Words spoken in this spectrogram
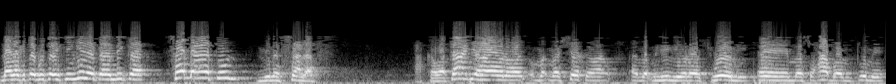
na na kitabu chake kingine kaandika sabatun min assalaf akawataja hao mashekhe eh, nini wanawachuoni eh, masahaba wa mtume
